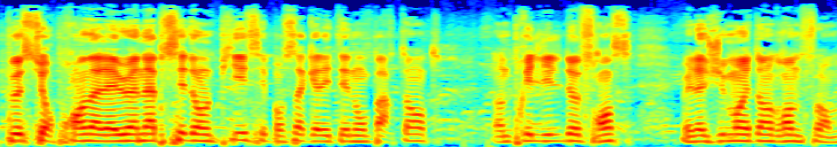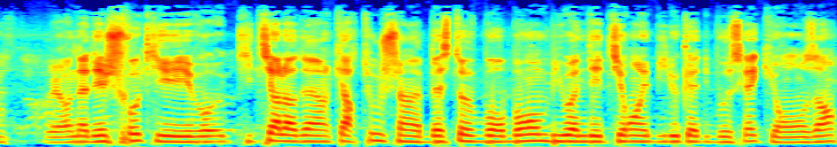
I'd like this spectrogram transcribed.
peut surprendre. Elle a eu un abcès dans le pied, c'est pour ça qu'elle était non partante dans le prix de l'île de France. Mais la jument est en grande forme. On a des chevaux qui, tirent leur dernière cartouche, hein, Best of Bourbon, Biwan des Tyrans et Biluca Dubosca qui ont 11 ans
